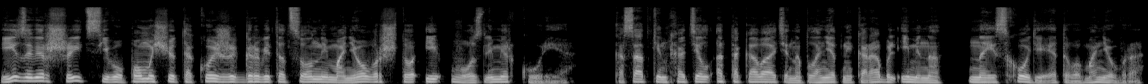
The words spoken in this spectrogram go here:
и завершить с его помощью такой же гравитационный маневр, что и возле Меркурия. Касаткин хотел атаковать инопланетный корабль именно на исходе этого маневра.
